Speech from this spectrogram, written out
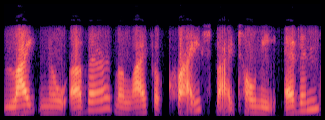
like no other, the Life of Christ by Tony Evans.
